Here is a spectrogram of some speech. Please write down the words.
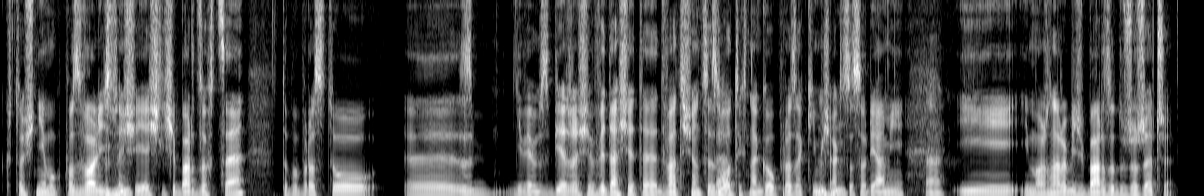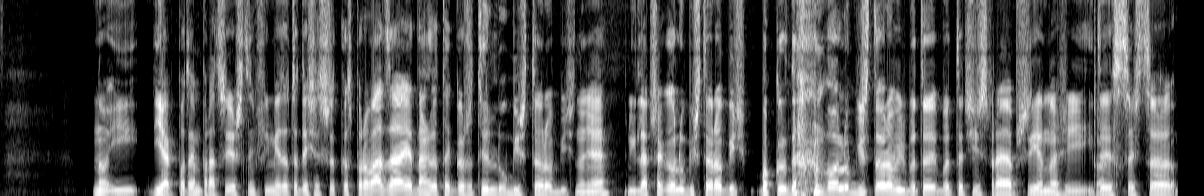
ktoś nie mógł pozwolić. Mhm. W sensie, jeśli się bardzo chce, to po prostu nie wiem, zbierze się, wyda się te 2000 tak. zł na GoPro z jakimiś mhm. akcesoriami tak. i, i można robić bardzo dużo rzeczy. No i jak potem pracujesz w tym filmie, to wtedy się wszystko sprowadza jednak do tego, że ty lubisz to robić, no nie? I dlaczego lubisz to robić? Bo, bo lubisz to robić, bo to, bo to ci sprawia przyjemność i, i tak. to jest coś, co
